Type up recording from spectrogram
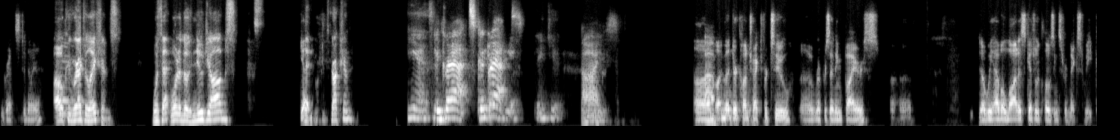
Congrats to Naya. Oh, congratulations. Was that one of those new jobs? Yeah. Construction? Yes. Congrats. Congrats. Thank you. Nice. Um, Um, I'm under contract for two, uh, representing buyers. Uh, uh, we have a lot of scheduled closings for next week.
